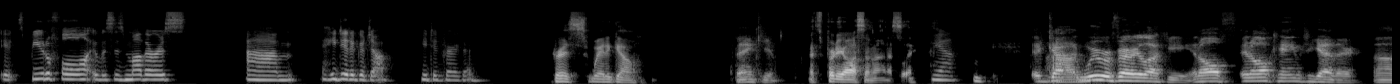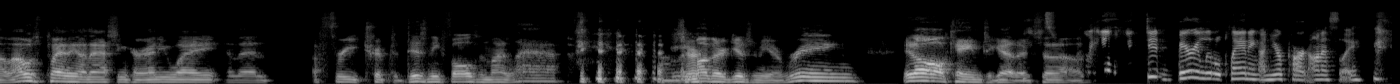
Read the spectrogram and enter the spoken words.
it's beautiful. It was his mother's. Um, he did a good job. He did very good. Chris, way to go! Thank you. That's pretty awesome, honestly. Yeah. It got. Um, we were very lucky. It all it all came together. Um, I was planning on asking her anyway, and then a free trip to Disney falls in my lap. um, sure. My mother gives me a ring. It all came together. So yeah, you did very little planning on your part, honestly.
